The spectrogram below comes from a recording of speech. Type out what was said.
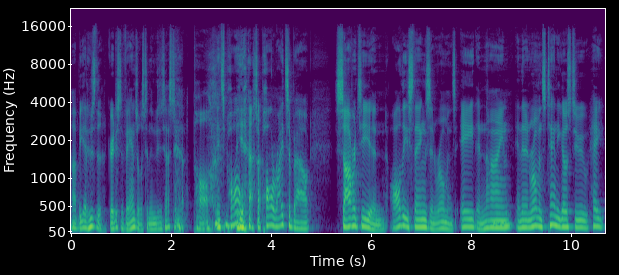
Uh, but yet, who's the greatest evangelist in the New Testament? Paul. It's Paul. So Paul writes about sovereignty and all these things in Romans 8 and 9. And then in Romans 10, he goes to, hey,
